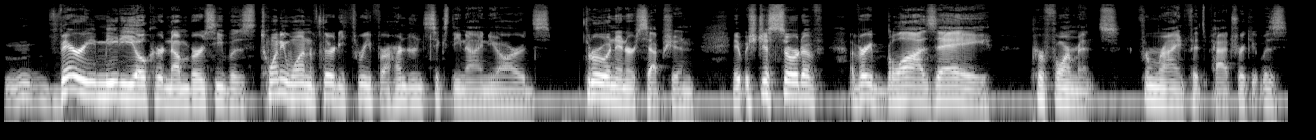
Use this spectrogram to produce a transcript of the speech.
very mediocre numbers. He was 21 of 33 for 169 yards, threw an interception. It was just sort of a very blasé performance from Ryan Fitzpatrick. It was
